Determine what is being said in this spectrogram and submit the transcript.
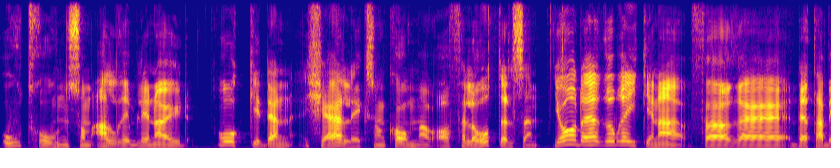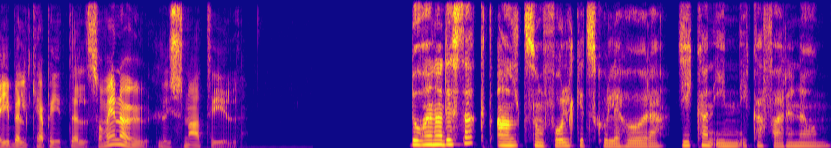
otron som aldrig blir nöjd, och den kärlek som kommer av förlåtelsen. Ja, det är rubrikerna för eh, detta bibelkapitel som vi nu lyssnar till. Då han hade sagt allt som folket skulle höra gick han in i Kafarnaum.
